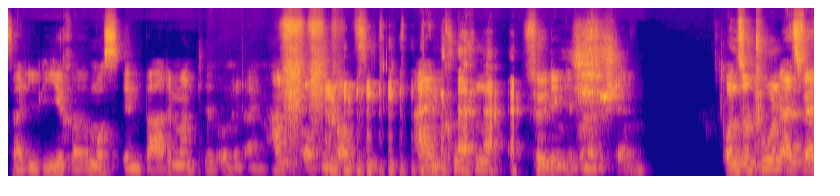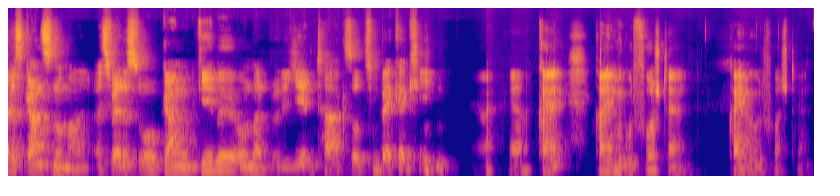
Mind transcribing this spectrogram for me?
Verlierer muss im Bademantel und mit einem Handtuch auf dem Kopf einen Kuchen für den Gewinner bestellen. Und so tun, als wäre das ganz normal. Als wäre das so gang und gäbe und man würde jeden Tag so zum Bäcker gehen. Ja, ja. Kann, kann ich mir gut vorstellen. Kann ich mir gut vorstellen.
